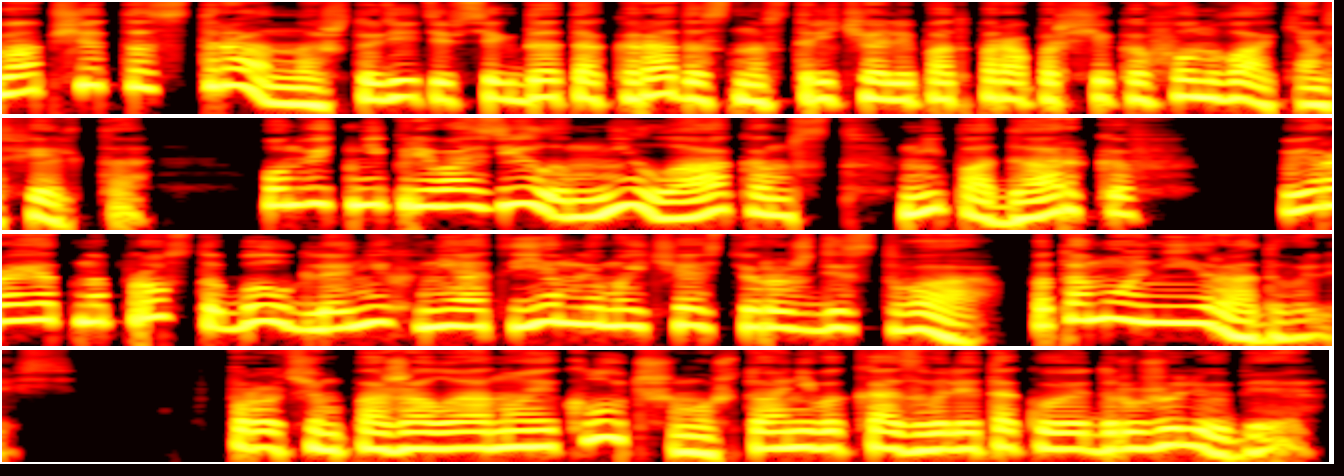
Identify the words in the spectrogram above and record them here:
Вообще-то странно, что дети всегда так радостно встречали подпрапорщика фон Вакенфельта. Он ведь не привозил им ни лакомств, ни подарков. Вероятно, просто был для них неотъемлемой частью Рождества, потому они и радовались. Впрочем, пожалуй, оно и к лучшему, что они выказывали такое дружелюбие.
